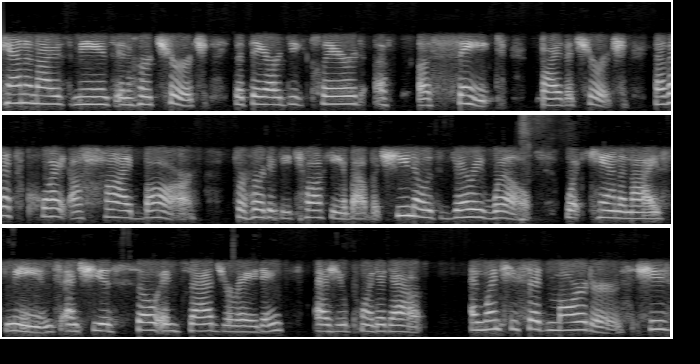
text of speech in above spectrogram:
canonized means in her church that they are declared a, a saint by the church. Now, that's quite a high bar for her to be talking about, but she knows very well what canonized means, and she is so exaggerating, as you pointed out. And when she said martyrs, she's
